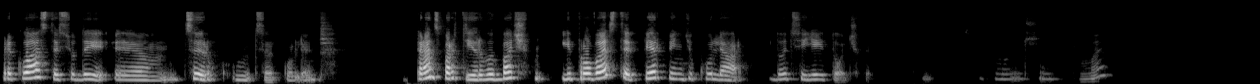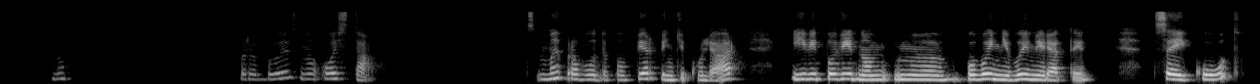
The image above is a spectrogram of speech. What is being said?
прикласти сюди е, цир, циркулі, транспортір, вибач, і провести перпендикуляр до цієї точки. Ну, приблизно ось так. Ми проводимо перпендикуляр і, відповідно, повинні виміряти цей кут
